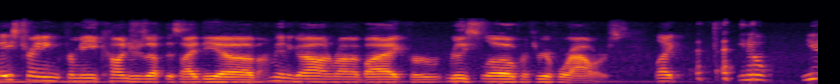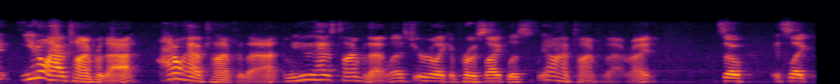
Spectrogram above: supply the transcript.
base training for me conjures up this idea of I'm going to go out and ride my bike for really slow for three or four hours. Like, you know, you you don't have time for that. I don't have time for that. I mean, who has time for that? Unless you're like a pro cyclist, we don't have time for that, right? So it's like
